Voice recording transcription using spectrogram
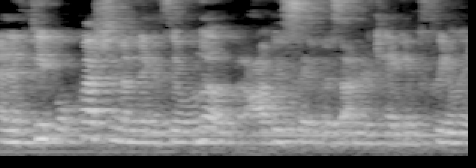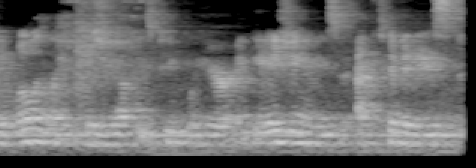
And if people question them, they can say, well, no, obviously it was undertaken freely and willingly because you have these people here engaging in these activities.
